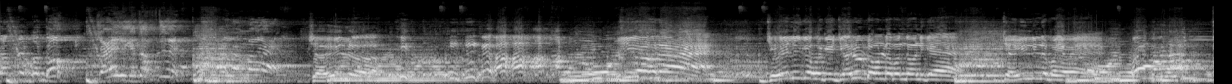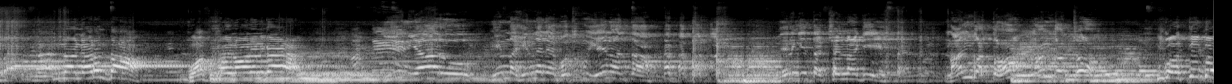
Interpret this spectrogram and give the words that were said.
ಕಂಪ್ಲೇಂಟ್ ಕೊಟ್ಟು ಜೈಲಿಗೆ ತಪ್ಪಿದೆ ಜೈಲು? ಈಗಾಗಲೇ ಜೈಲಿಗೆ ಹೋಗಿ ಜೈಲು ತಗೊಂಡು ಬಂದವನಿಗೆ ಜೈಲಿನ ಭಯವೇ? ನಾನು ಯಾರಂತ? ಗೊತ್ತೇನೋ ನನಗೆ? ನೀನ್ ಯಾರು? ನಿನ್ನ ಹಿನ್ನೆಲೆ ಬದುಕು ಏನು ಅಂತ? ನಿನಗಿಂತ ಚೆನ್ನಾಗಿ ನನ್ ಗೊತ್ತು ನನ್ ಗೊತ್ತು ಗೊತ್ತಿದ್ದು.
